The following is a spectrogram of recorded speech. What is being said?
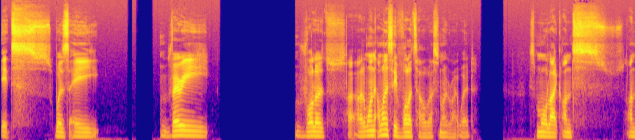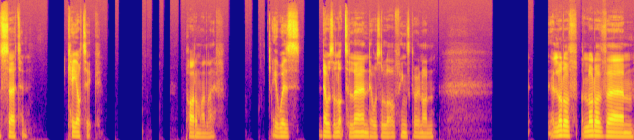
It was a very volatile. I don't want. I want to say volatile. That's not the right word. It's more like uns, uncertain, chaotic part of my life. It was. There was a lot to learn. There was a lot of things going on a lot of a lot of um,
